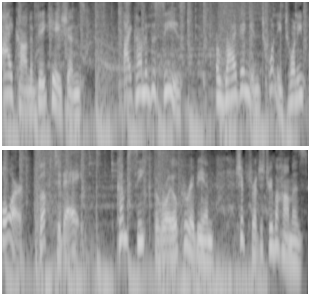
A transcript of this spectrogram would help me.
icon of vacations. Icon of the Seas. Arriving in 2024. Book today. Come seek the Royal Caribbean. Ships Registry Bahamas.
